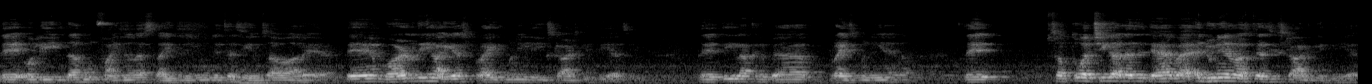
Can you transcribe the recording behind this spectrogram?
ਤੇ ਉਹ ਲੀਗ ਦਾ ਹੁਣ ਫਾਈਨਲ ਹੈ 27 ਤਰੀਕ ਨੂੰ, ਜਿੱਥੇ ਸੀਐਮ ਸਾਹਿਬ ਆ ਰਹੇ ਆ। ਤੇ ਵਰਲਡ ਦੀ highest prize money league start ਕੀਤੀ ਹੈ ਅਸੀਂ। ਤੇ 30 ਲੱਖ ਰੁਪਇਆ ਪ੍ਰਾਈਜ਼ ਮਨੀ ਹੈ ਇਹਦਾ। ਤੇ ਸਭ ਤੋਂ ਅੱਛੀ ਗੱਲ ਇਹਦੇ ਚ ਇਹ ਹੈ ਜੂਨੀਅਰ ਵਾਸਤੇ ਅਸੀਂ ਸਟਾਰਟ ਕੀਤੀ ਹੈ।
